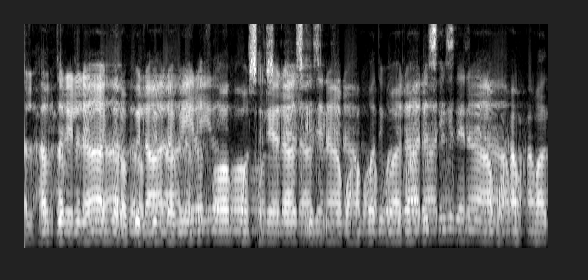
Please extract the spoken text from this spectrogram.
الحمد لله رب العالمين اللهم صل على سيدنا محمد وعلى ال سيدنا محمد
